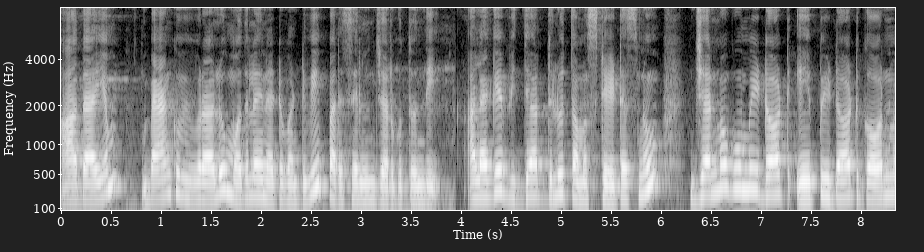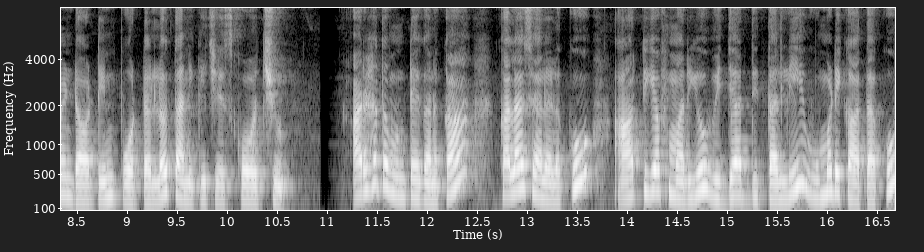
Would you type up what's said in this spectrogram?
ఆదాయం బ్యాంకు వివరాలు మొదలైనటువంటివి పరిశీలన జరుగుతుంది. అలాగే విద్యార్థులు తమ స్టేటస్ను Janmabhoomi dot AP dot government dot in పోర్టల్లో తనిఖీ చేసుకోవచ్చు. అర్హత ఉంటే గనక కళాశాలలకు ఆర్టీఎఫ్ మరియు విద్యార్థి తల్లి ఉమ్మడి ఖాతాకు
